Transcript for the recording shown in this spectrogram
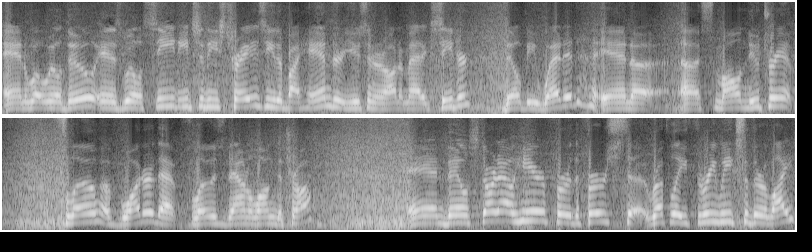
and what we'll do is we'll seed each of these trays either by hand or using an automatic seeder. They'll be wetted in a, a small nutrient flow of water that flows down along the trough. And they'll start out here for the first uh, roughly three weeks of their life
